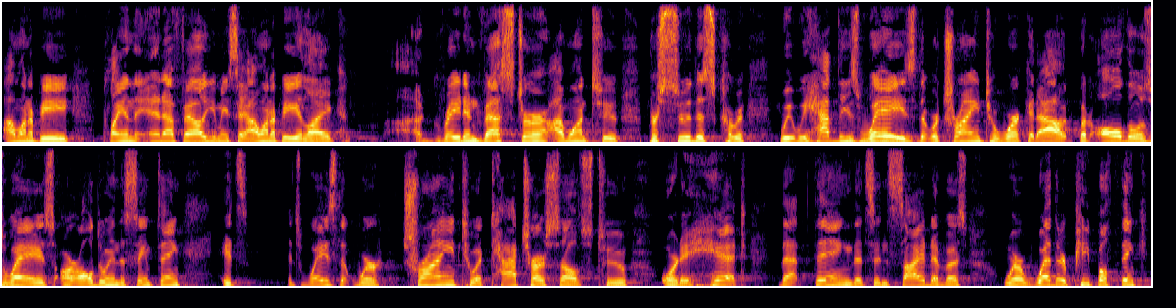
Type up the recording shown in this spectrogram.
I want to be playing the NFL. You may say, I want to be like a great investor. I want to pursue this career. We, we have these ways that we're trying to work it out, but all those ways are all doing the same thing. It's it's ways that we're trying to attach ourselves to or to hit that thing that's inside of us where whether people think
